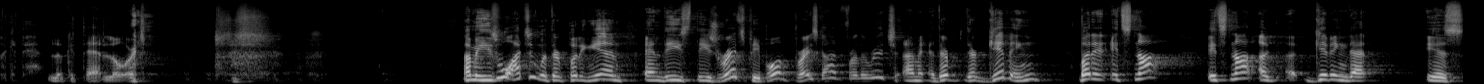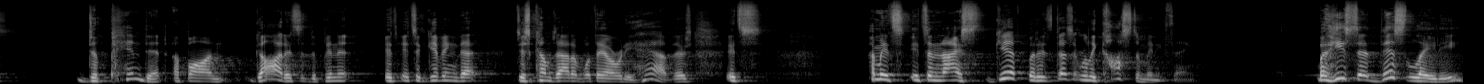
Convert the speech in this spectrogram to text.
look at that, look at that, Lord. I mean, he's watching what they're putting in, and these, these rich people, praise God for the rich. I mean, they're, they're giving, but it, it's not, it's not a, giving that is dependent upon God. It's a dependent, it, it's a giving that just comes out of what they already have. There's, it's, I mean, it's, it's a nice gift, but it doesn't really cost them anything. But he said, This lady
